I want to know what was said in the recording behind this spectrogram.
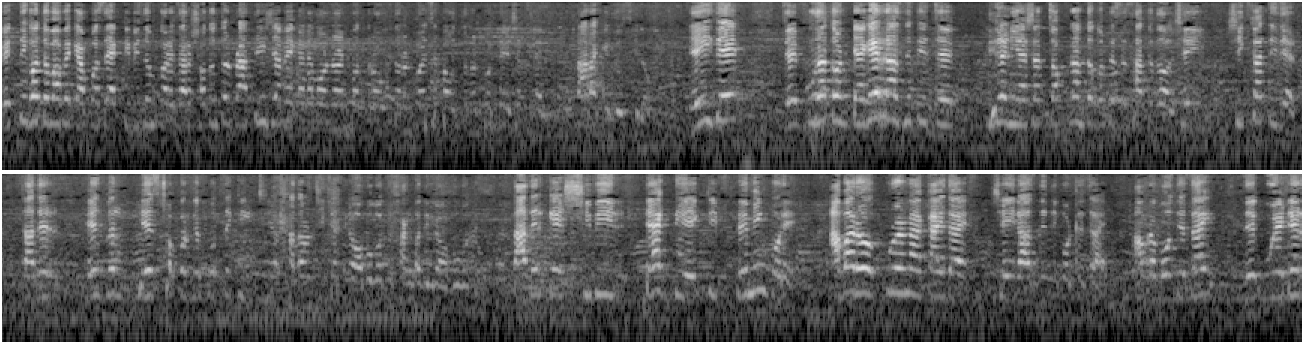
ব্যক্তিগতভাবে ক্যাম্পাসে অ্যাক্টিভিজম করে, যারা স্বতন্ত্র প্রার্থী হিসাবে এখানে মনোনয়নপত্র উত্তোলন করেছে বা উত্তোলন করতে এসেছিলেন, তারা কিন্তু ছিল। এই যে যে পুরাতন ট্যাগের রাজনীতির যে ফিরে নিয়ে আসার চক্রান্ত করতেছে ছাত্রদল, সেই শিক্ষার্থীদের, তাদের ফেসবেল ফেস সম্পর্কে প্রত্যেকটি সাধারণ শিক্ষার্থীরা অবগত, সাংবাদিকরা অবগত। তাদেরকে শিবির ট্যাগ দিয়ে একটি ফ্রেমিং করে আবারও পুরানা কায়দায় সেই রাজনীতি করতে চায়। আমরা বলতে চাই যে কুয়েটের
